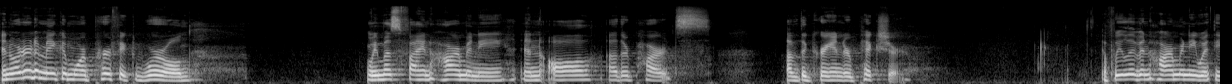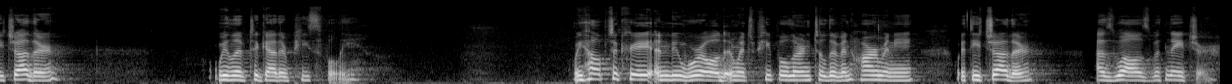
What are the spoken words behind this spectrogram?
In order to make a more perfect world, we must find harmony in all other parts of the grander picture. If we live in harmony with each other, we live together peacefully. We help to create a new world in which people learn to live in harmony with each other as well as with nature.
